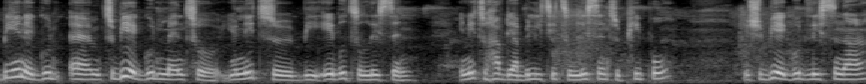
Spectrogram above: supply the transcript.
being a good um, to be a good mentor, you need to be able to listen. You need to have the ability to listen to people. You should be a good listener,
